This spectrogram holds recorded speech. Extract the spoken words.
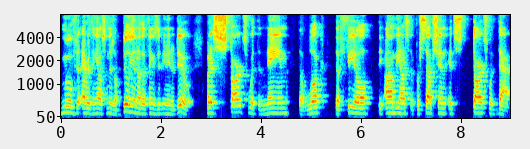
move to everything else and there's a billion other things that you need to do but it starts with the name the look the feel the ambiance the perception it starts with that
